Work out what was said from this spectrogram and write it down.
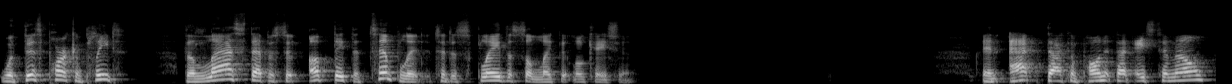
With this part complete, the last step is to update the template to display the selected location. In app.component.html,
